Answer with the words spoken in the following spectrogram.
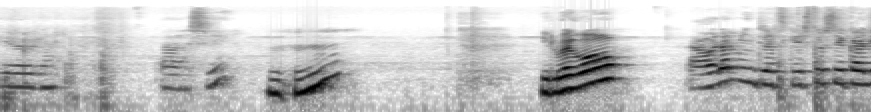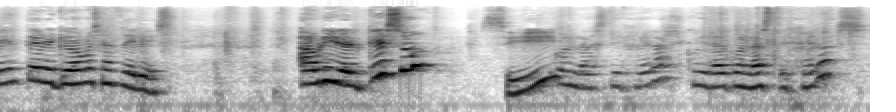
Y ahora. Así. Y luego... Ahora, mientras que esto se caliente, lo que vamos a hacer es abrir el queso Sí. con las tijeras. Cuidado con las tijeras.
